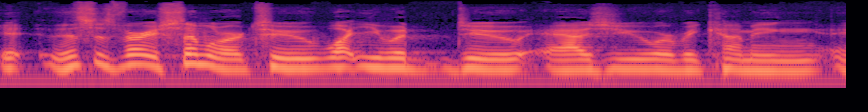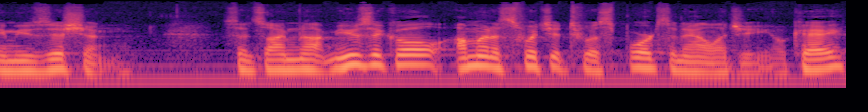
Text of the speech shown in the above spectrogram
it, this is very similar to what you would do as you were becoming a musician. Since I'm not musical, I'm going to switch it to a sports analogy, okay?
